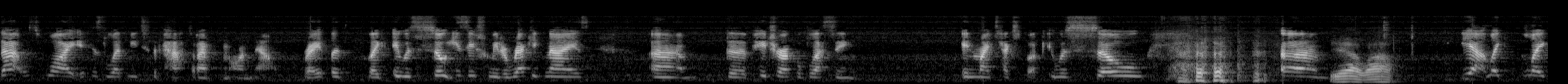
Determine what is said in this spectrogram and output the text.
that was why it has led me to the path that I'm on now, right? Like, like it was so easy for me to recognize um, the patriarchal blessing in my textbook. It was so. um, yeah. Wow. Yeah, like like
